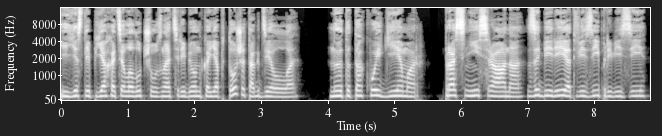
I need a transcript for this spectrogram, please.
И если б я хотела лучше узнать ребенка, я б тоже так делала. Но это такой гемор. Проснись рано, забери, отвези, привези.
